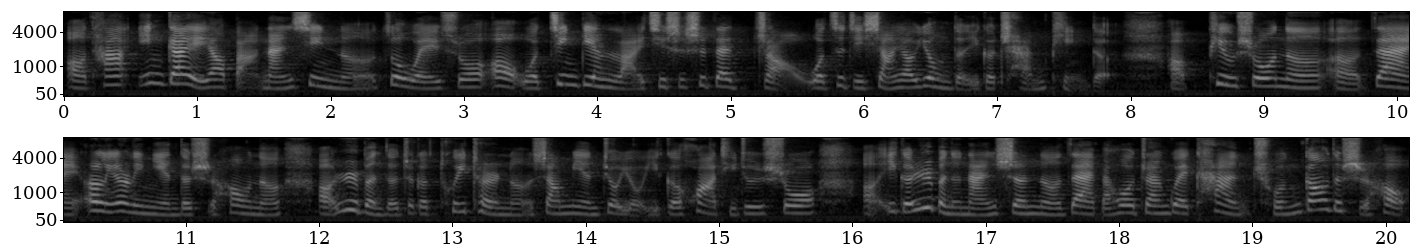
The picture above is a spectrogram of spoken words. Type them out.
哦，他应该也要把男性呢作为说，哦，我进店来其实是在找。我自己想要用的一个产品的，好，譬如说呢，呃，在二零二零年的时候呢，呃，日本的这个 Twitter 呢上面就有一个话题，就是说，呃，一个日本的男生呢在百货专柜看唇膏的时候，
